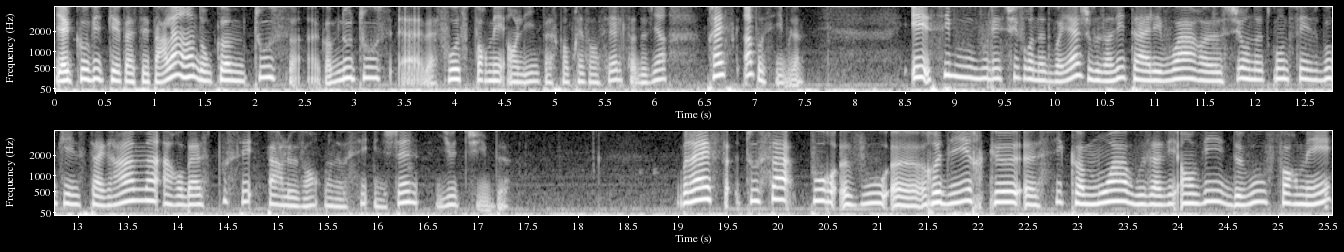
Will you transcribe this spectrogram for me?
il y a le Covid qui est passé par là, hein, donc comme tous, euh, comme nous tous, il euh, bah, faut se former en ligne parce qu'en présentiel, ça devient presque impossible. Et si vous voulez suivre notre voyage, je vous invite à aller voir euh, sur notre compte Facebook et Instagram, poussé par le vent. On a aussi une chaîne YouTube. Bref, tout ça pour vous euh, redire que euh, si comme moi vous avez envie de vous former,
